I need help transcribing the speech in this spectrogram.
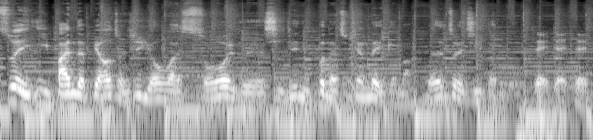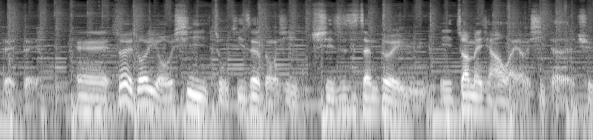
最一般的标准去游玩所有的游戏，就是你不能出现内格嘛，这是最基本的。对对对对对，呃，所以说游戏主机这个东西其实是针对于你专门想要玩游戏的人去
